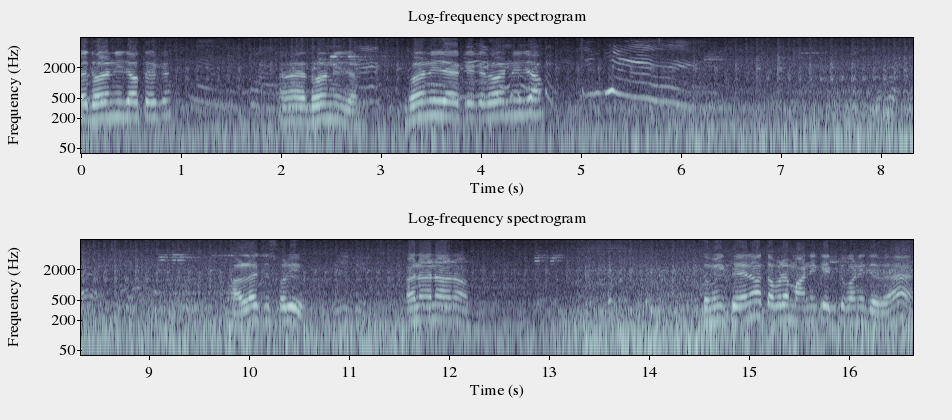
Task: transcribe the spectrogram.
এই ধরে নিয়ে যাও তো একে। ধরে নিয়ে যাও। ধরে নিয়ে যাও একে ধরে নিয়ে যাও। ভালো লাগছে শরীর? না না না। তুমি খেয়ে নাও, তারপরে মানিকে একটুখানি দেবে হ্যাঁ?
